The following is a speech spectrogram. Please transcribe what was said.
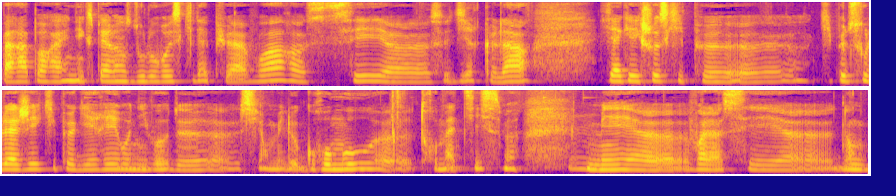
par rapport à une expérience douloureuse qu'il a pu avoir, c'est se dire que là, il y a quelque chose qui peut qui peut le soulager, qui peut guérir au niveau de, si on met le gros mot, traumatisme. Mm. Mais voilà, c'est donc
